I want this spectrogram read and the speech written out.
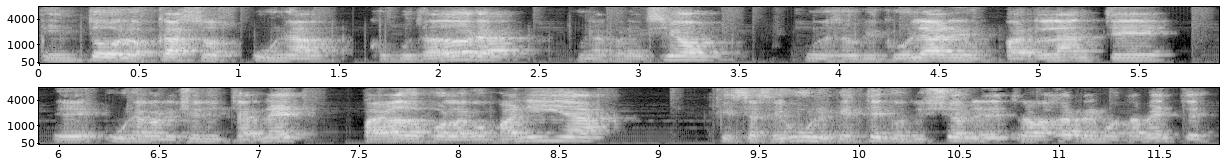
en todos los casos una computadora, una conexión, unos auriculares, un parlante, eh, una conexión a internet pagado por la compañía, que se asegure que esté en condiciones de trabajar remotamente.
